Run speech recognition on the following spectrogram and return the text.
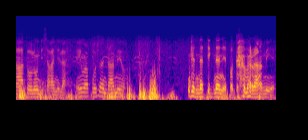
Nakatulong din sa kanila. Eh, yung mga pusa, ang dami oh. Ganda tignan eh, pagka marami eh.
